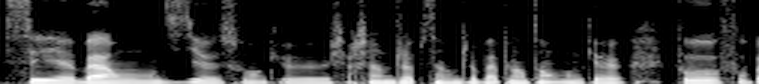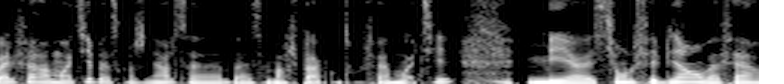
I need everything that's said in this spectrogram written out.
c'est euh, bah on dit euh, souvent que chercher un job c'est un job à plein temps, donc euh, faut faut pas le faire à moitié parce qu'en général ça bah ça marche pas quand on le fait à moitié. Mais euh, si on le fait bien, on va faire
